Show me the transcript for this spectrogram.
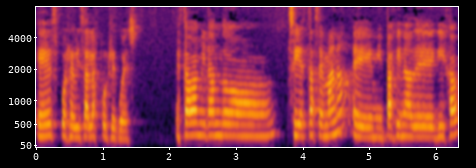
es pues revisar las pull requests. Estaba mirando, sí, esta semana eh, mi página de GitHub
